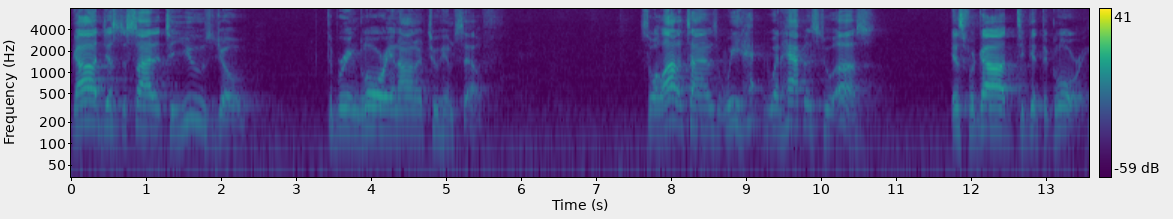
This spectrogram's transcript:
God just decided to use Job to bring glory and honor to himself. So a lot of times we ha- what happens to us is for God to get the glory.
